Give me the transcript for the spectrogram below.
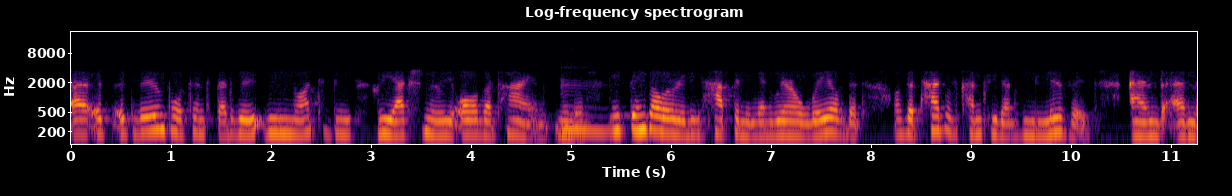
uh, it's, it's very important that we, we not be reactionary all the time. You mm. know, these things are already happening, and we're aware of that of the type of country that we live in and and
